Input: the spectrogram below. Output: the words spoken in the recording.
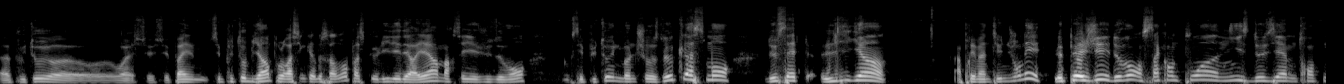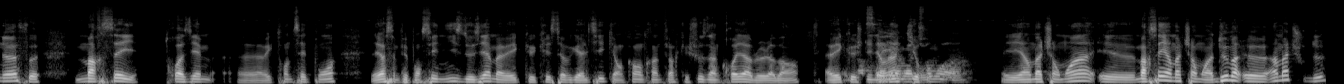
Euh, plutôt, euh, ouais, c'est pas une- c'est plutôt bien pour le Racing Club de Strasbourg parce que Lille est derrière, Marseille est juste devant. Donc c'est plutôt une bonne chose. Le classement de cette Ligue 1 après 21 journées, le PSG est devant 50 points, Nice deuxième 39, Marseille troisième euh, avec 37 points. D'ailleurs, ça me fait penser Nice deuxième avec Christophe Galtier qui est encore en train de faire quelque chose d'incroyable là-bas, hein, avec Schneiderlin qui hein. Et un match en moins. Et euh, Marseille, un match en moins. Deux ma- euh, un match ou deux?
